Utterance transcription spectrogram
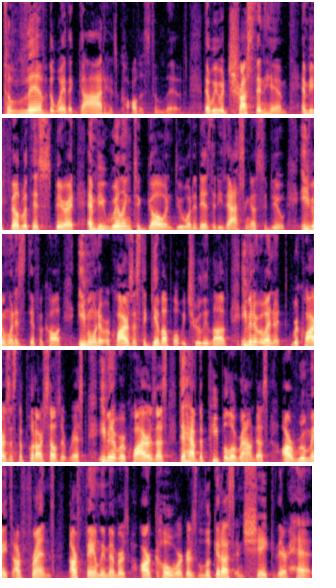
to live the way that God has called us to live that we would trust in Him and be filled with His Spirit and be willing to go and do what it is that He's asking us to do, even when it's difficult, even when it requires us to give up what we truly love, even when it requires us to put ourselves at risk, even it requires us to have the people around us, our roommates, our friends, our family members, our coworkers, look at us and shake their head.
